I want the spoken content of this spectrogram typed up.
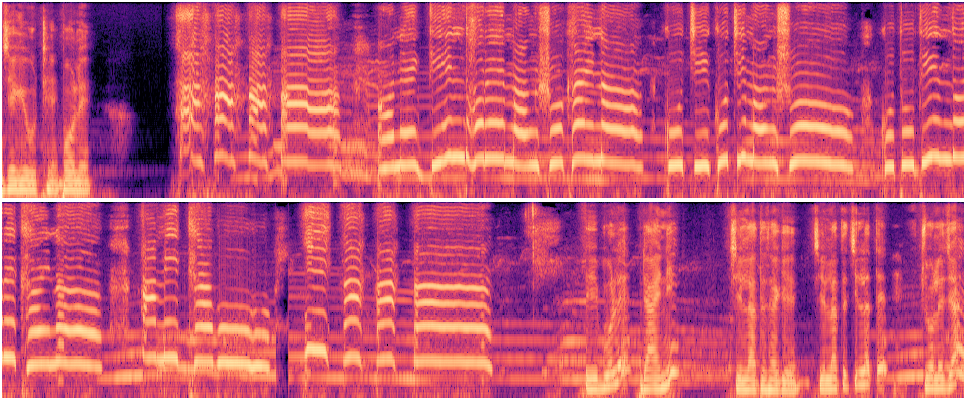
জেগে উঠে বলে অনেক দিন ধরে মাংস খাই না কুচি কুচি মাংস। কতদিন ধরে খাই না আমি খাব। এই বলে ডাইনি চিল্লাতে থাকে চিল্লাতে চিল্লাতে চলে যায়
